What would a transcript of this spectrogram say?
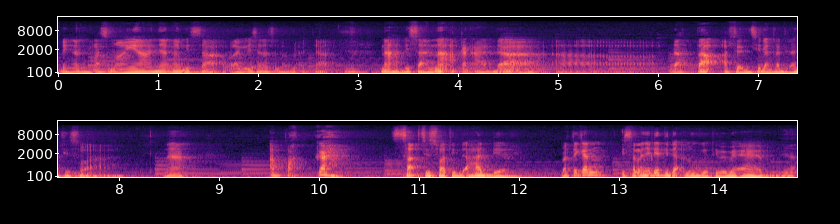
dengan kelas mayanya kan bisa, apalagi di sana sudah belajar. Nah, di sana akan ada eh, data absensi dan kehadiran siswa. Nah, apakah saat siswa tidak hadir, berarti kan istilahnya dia tidak mengikuti BBM. Ya.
